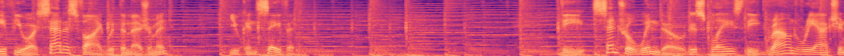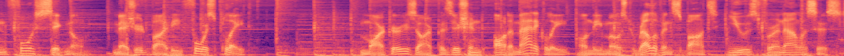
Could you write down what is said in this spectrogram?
If you are satisfied with the measurement, you can save it. The central window displays the ground reaction force signal measured by the force plate. Markers are positioned automatically on the most relevant spots used for analysis.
